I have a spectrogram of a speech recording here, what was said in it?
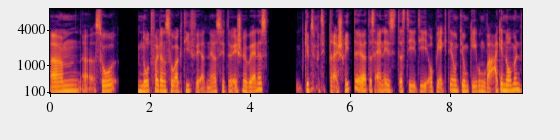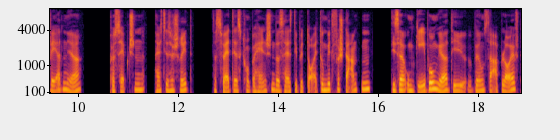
ähm, äh, so im Notfall dann so aktiv werden. Ja. Situation Awareness gibt es im Prinzip drei Schritte. Ja. Das eine ist, dass die, die Objekte und die Umgebung wahrgenommen werden. Ja. Perception heißt dieser Schritt. Das zweite ist Comprehension, das heißt, die Bedeutung wird verstanden dieser Umgebung, ja, die bei uns da abläuft.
